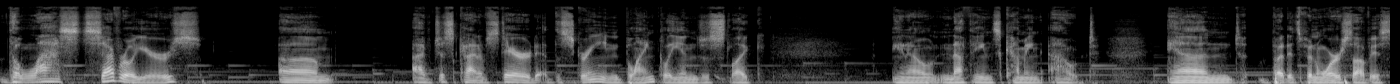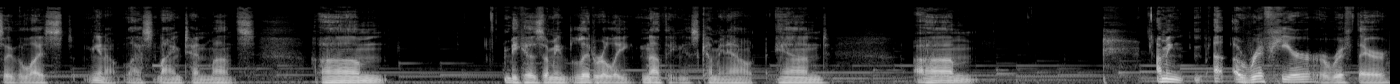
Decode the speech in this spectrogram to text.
the last several years, um, I've just kind of stared at the screen blankly and just like, you know, nothing's coming out. And but it's been worse obviously the last you know last nine ten months um, because I mean, literally nothing is coming out. And, um, I mean, a, a riff here, a riff there,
